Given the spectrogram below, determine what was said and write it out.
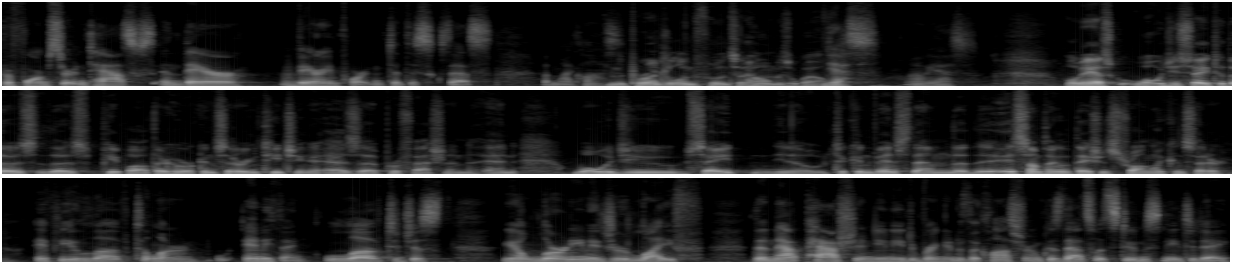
perform certain tasks, and they're very important to the success of my class. And the parental influence at home as well. Yes. Oh, yes. Well, let me ask, what would you say to those those people out there who are considering teaching as a profession, and what would you say, you know, to convince them that it's something that they should strongly consider? If you love to learn anything, love to just, you know, learning is your life, then that passion you need to bring into the classroom because that's what students need today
